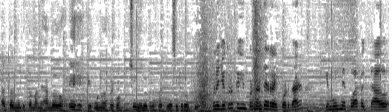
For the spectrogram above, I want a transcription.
Actualmente están manejando dos ejes, que uno es reconstrucción y el otro es reactivación productiva. Bueno, yo creo que es importante recordar que Muisne fue afectado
